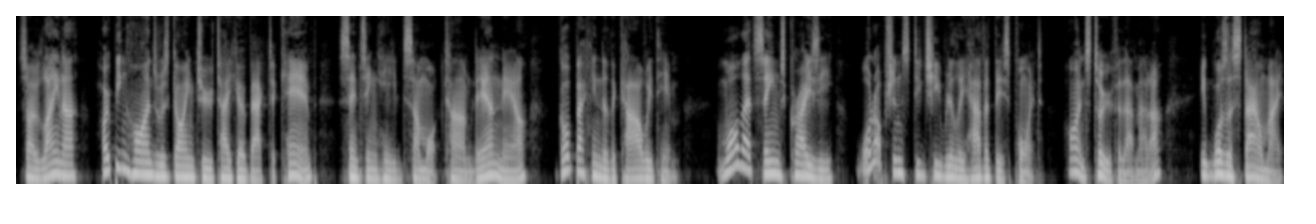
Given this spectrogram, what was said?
So Lena, hoping Hines was going to take her back to camp, sensing he'd somewhat calmed down now, got back into the car with him. And while that seems crazy, what options did she really have at this point? Hines, too, for that matter. It was a stalemate,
